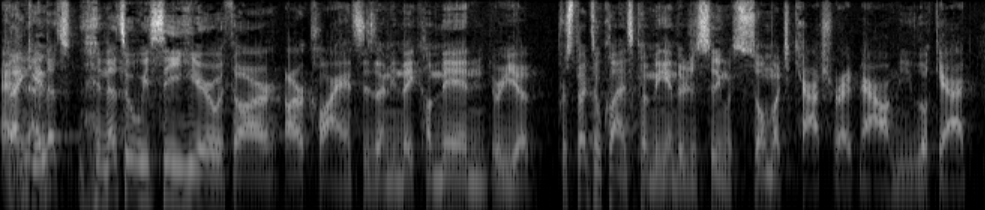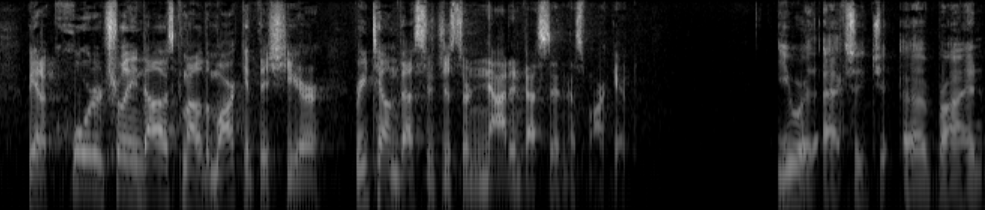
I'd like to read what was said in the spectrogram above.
And, Thank you. And that's, and that's what we see here with our, our clients is, I mean, they come in, or you have prospective clients coming in, they're just sitting with so much cash right now. I mean, you look at, we had a quarter trillion dollars come out of the market this year. Retail investors just are not invested in this market. You were actually, uh, Brian,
